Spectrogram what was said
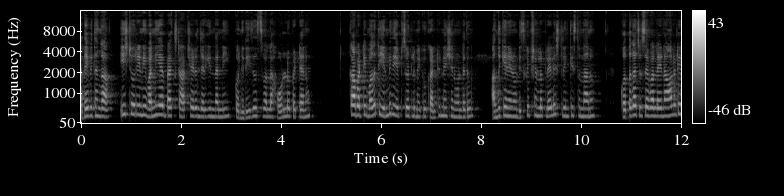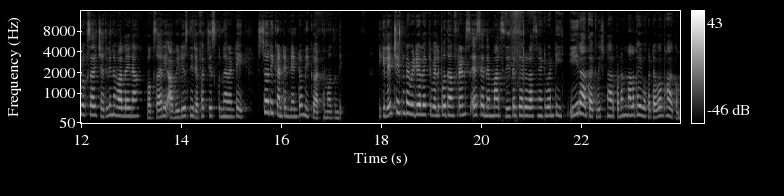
అదేవిధంగా ఈ స్టోరీని వన్ ఇయర్ బ్యాక్ స్టార్ట్ చేయడం జరిగిందని కొన్ని రీజన్స్ వల్ల హోల్డ్లో పెట్టాను. కాబట్టి మొదటి ఎనిమిది ఎపిసోడ్లు మీకు కంటిన్యూషన్ ఉండదు. అందుకే నేను డిస్క్రిప్షన్లో ప్లేలిస్ట్ లింక్ ఇస్తున్నాను. కొత్తగా చూసే వాళ్ళైనా ఆల్రెడీ ఒకసారి చదివిన వాళ్ళైనా ఒకసారి ఆ వీడియోస్ని రెఫర్ చేసుకున్నారంటే స్టోరీ కంటెంట్ ఏంటో మీకు అర్థమవుతుంది. ఇక లేట్ చేయకుండా వీడియోలోకి వెళ్ళిపోదాం ఫ్రెండ్స్. ఎస్ఎన్ఎంఆర్ శ్రీధర్ గారు రాసినటువంటి ఈ రాధాకృష్ణ అర్పణం నలభై ఒకటవ భాగం.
